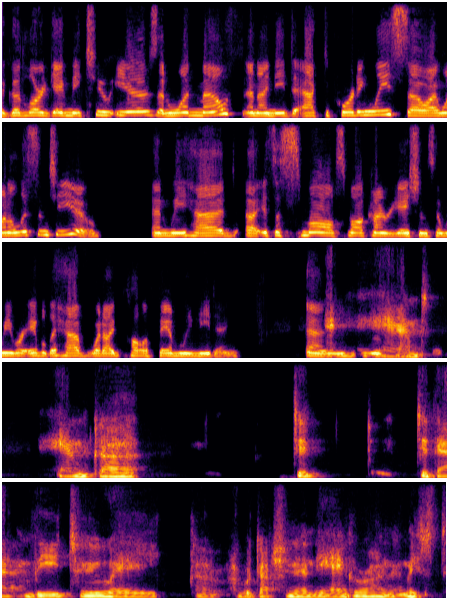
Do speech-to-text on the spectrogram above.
The good Lord gave me two ears and one mouth, and I need to act accordingly. So I want to listen to you. And we had, uh, it's a small, small congregation. So we were able to have what I'd call a family meeting. And, and, and uh, did, did that lead to a, a reduction in the anger on at least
